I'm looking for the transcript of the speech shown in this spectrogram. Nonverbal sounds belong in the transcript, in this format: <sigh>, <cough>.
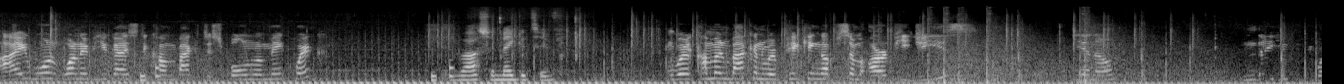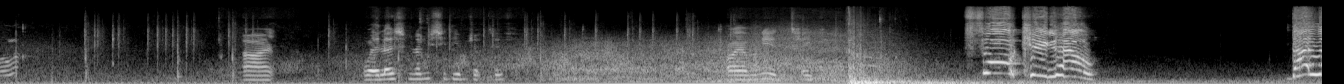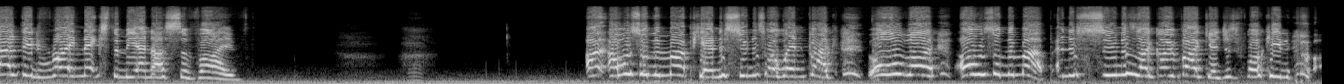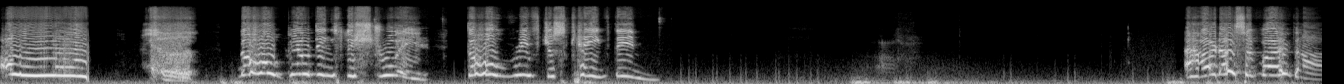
I want one of you guys to come back to spawn with me quick. That's a negative. We're coming back and we're picking up some RPGs. You know. Alright. Wait, let's let me see the objective. I am near to take it. Fucking hell! That landed right next to me and I survived. I, I was on the map here and as soon as I went back, oh my, I was on the map and as soon as I go back here, just fucking, oh! <coughs> The whole building's destroyed! The whole roof just caved in! Ah. How did I survive that?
